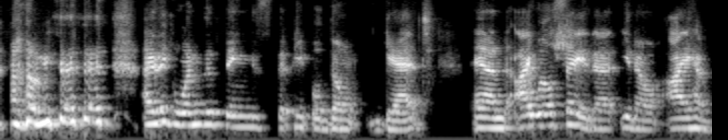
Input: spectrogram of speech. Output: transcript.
um, i think one of the things that people don't get and i will say that you know i have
